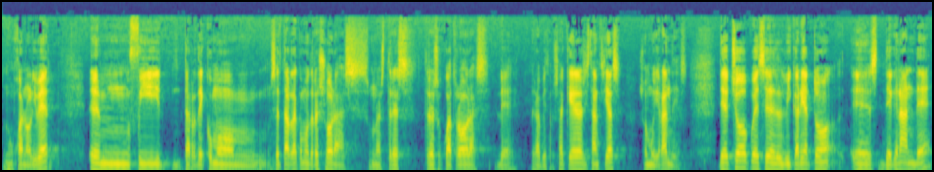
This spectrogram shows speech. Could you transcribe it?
don Juan Oliver, em, fui, tardé como, se tarda como tres horas, unas tres, tres o cuatro horas de rápido. O sea que las distancias son muy grandes. De hecho, pues el vicariato es de grande,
